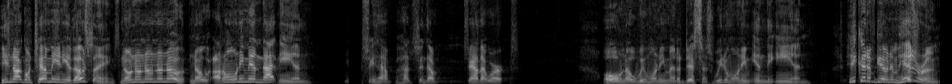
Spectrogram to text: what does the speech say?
He's not going to tell me any of those things. No, no, no, no, no. No, I don't want him in that end. See how, how, see, how, see how that works? Oh, no, we want him at a distance. We don't want him in the inn. He could have given him his room.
